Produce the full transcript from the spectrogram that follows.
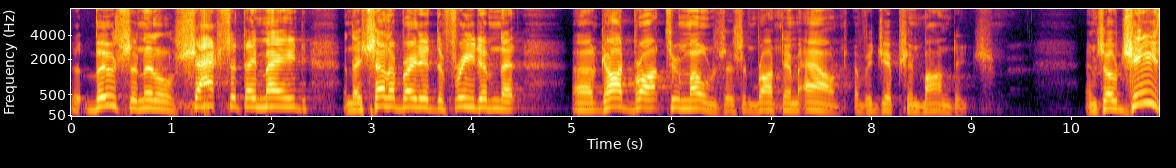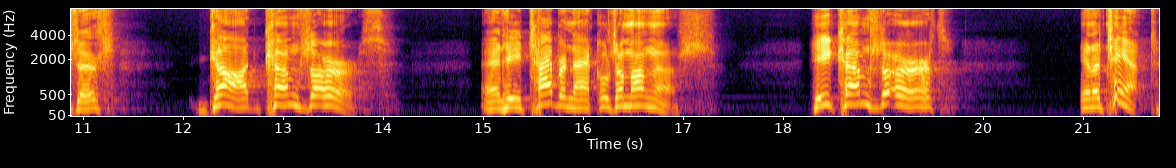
booths and little shacks that they made, and they celebrated the freedom that uh, God brought through Moses and brought them out of Egyptian bondage. And so Jesus, God comes to earth and he tabernacles among us. He comes to earth in a tent,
